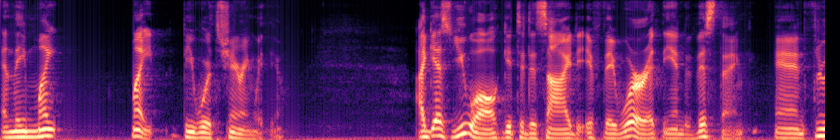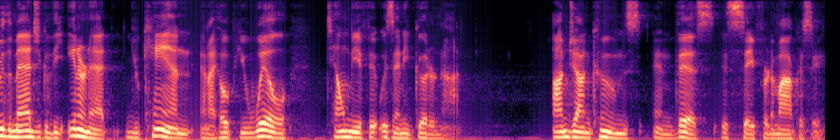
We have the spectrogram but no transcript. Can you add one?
and they might, might be worth sharing with you. I guess you all get to decide if they were at the end of this thing, and through the magic of the internet, you can, and I hope you will, tell me if it was any good or not. I'm John Coombs, and this is Safe for Democracy.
